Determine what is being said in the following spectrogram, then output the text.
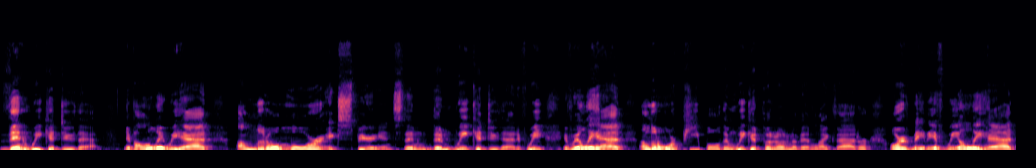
then we could do that. If only we had a little more experience than then we could do that. If we if we only had a little more people then we could put on an event like that. Or or maybe if we only had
